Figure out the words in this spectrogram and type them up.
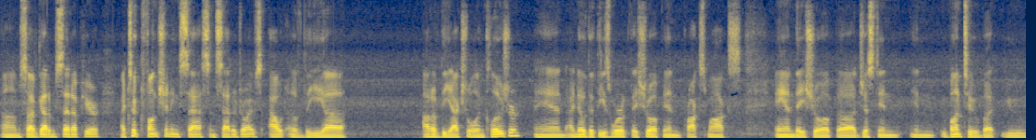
Um, so I've got them set up here. I took functioning SAS and SATA drives out of the uh, out of the actual enclosure and I know that these work they show up in Proxmox and they show up uh, just in in Ubuntu but you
